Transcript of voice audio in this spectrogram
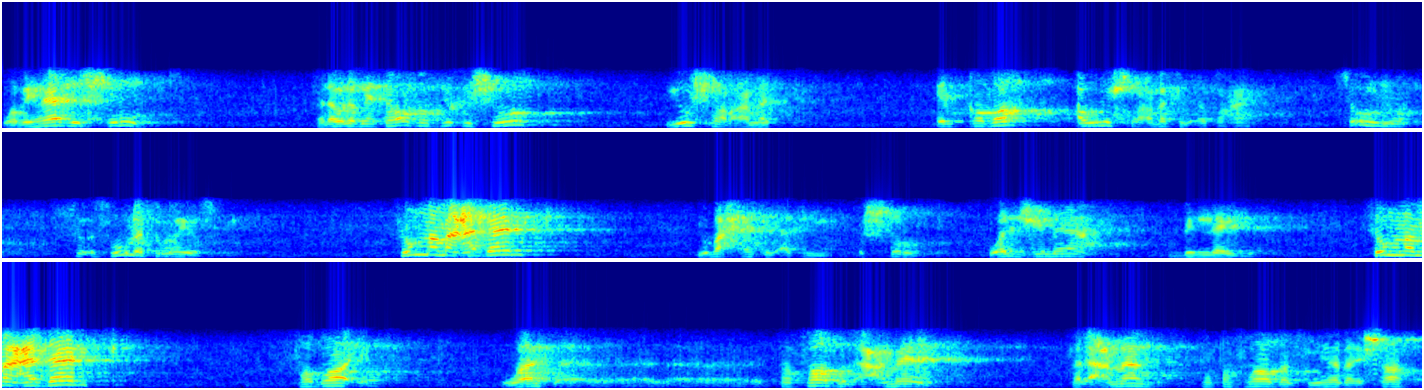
وبهذه الشروط فلو لم يتوافق فيك الشروط يشرع لك القضاء أو يشرع لك الإطعام. سهولة ويسر. ثم مع ذلك يباح لك الأكل الشرب والجماع بالليل. ثم مع ذلك فضائل وتفاضل أعمال فالأعمال تتفاضل في هذا الشهر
